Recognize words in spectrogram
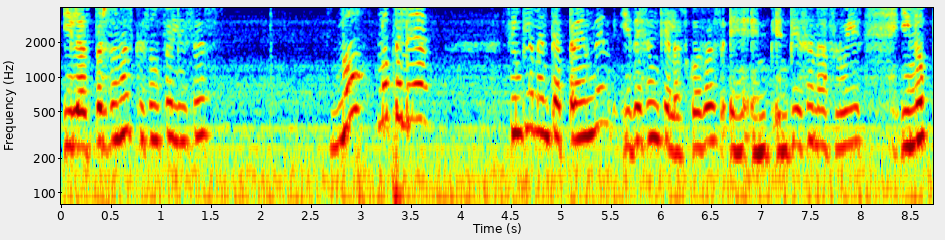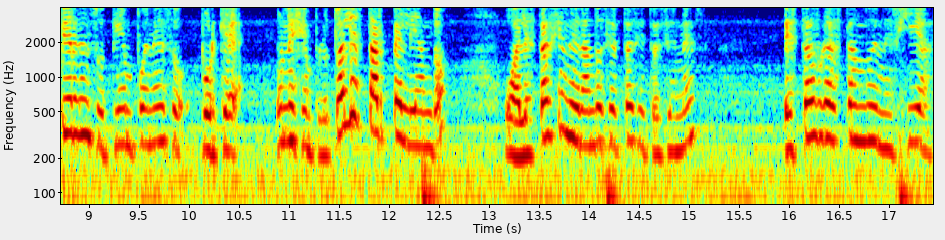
Y las personas que son felices, no, no pelean. Simplemente aprenden y dejan que las cosas eh, em- empiecen a fluir y no pierden su tiempo en eso. Porque, un ejemplo, tú al estar peleando o al estar generando ciertas situaciones, estás gastando energía.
